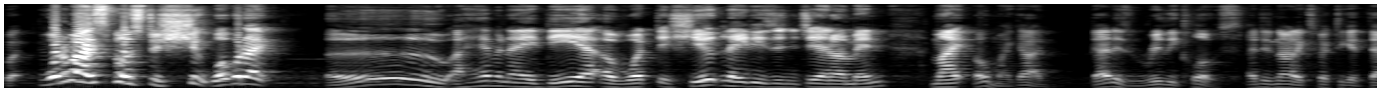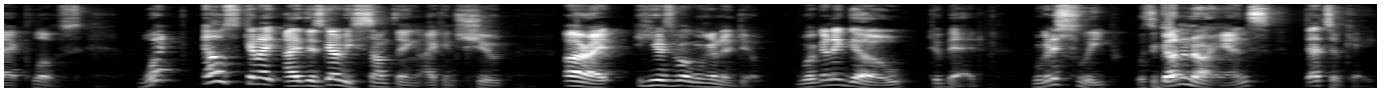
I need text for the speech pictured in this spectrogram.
What, what am I supposed to shoot? What would I... Oh, I have an idea of what to shoot, ladies and gentlemen. My... Oh, my God. That is really close. I did not expect to get that close. What else can I, I there's got to be something I can shoot. All right, here's what we're going to do. We're going to go to bed. We're going to sleep with a gun in our hands. That's okay.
